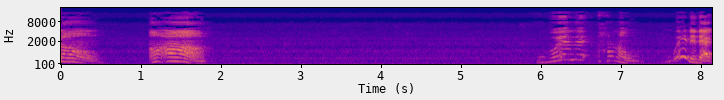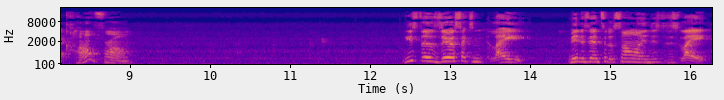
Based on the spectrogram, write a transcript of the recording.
Hold on. Uh-uh. Where did, hold on. Where did that come from? These the zero seconds, like, minutes into the song and just, just like,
